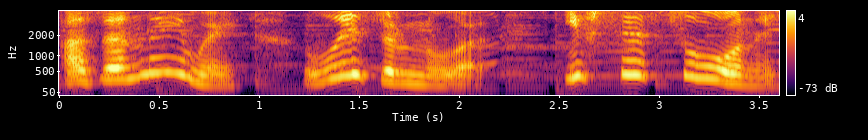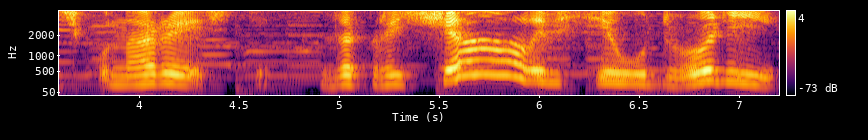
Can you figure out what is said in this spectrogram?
а за ними визирнуло і все сонечко нарешті. Закричали всі у дворі.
